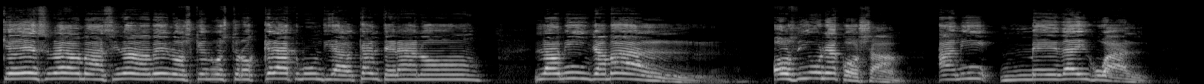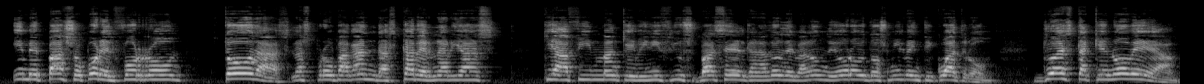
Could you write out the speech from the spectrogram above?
que es nada más y nada menos que nuestro crack mundial canterano, Lamin Yamal. Os digo una cosa, a mí me da igual y me paso por el forro todas las propagandas cavernarias que afirman que Vinicius va a ser el ganador del Balón de Oro 2024. Yo hasta que no vea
